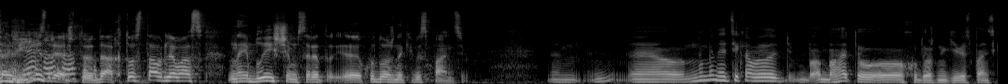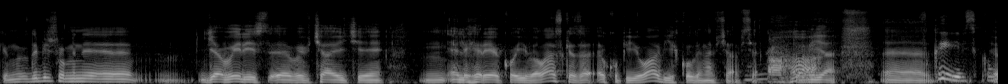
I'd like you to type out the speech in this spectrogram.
Далі, зрештою, да. Хто став для вас найближчим серед е, художників іспанців? Ем, е, Ну, мене цікавить багато художників іспанських. Ну, здебільшого мене я виріс, вивчаючи Ель Греко і Веласкеза, копіював їх, коли навчався. Ага. Тому я е, В Київському.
